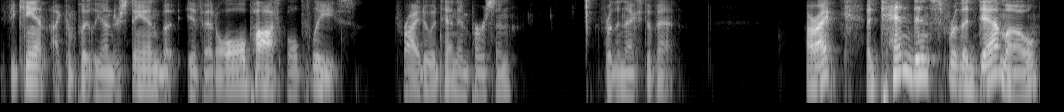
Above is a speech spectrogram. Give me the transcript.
If you can't, I completely understand, but if at all possible, please try to attend in person for the next event. All right. Attendance for the demo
